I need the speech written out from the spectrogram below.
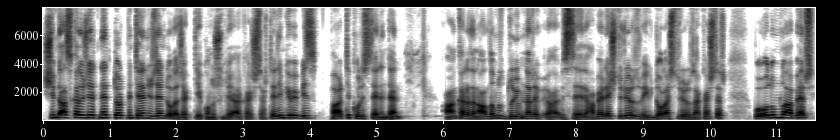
şimdi asgari ücret net 4000 TL'nin üzerinde olacak diye konuşuluyor arkadaşlar. Dediğim gibi biz parti kulislerinden Ankara'dan aldığımız duyumları e, size haberleştiriyoruz ve dolaştırıyoruz arkadaşlar. Bu olumlu haber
